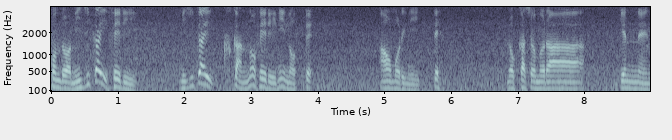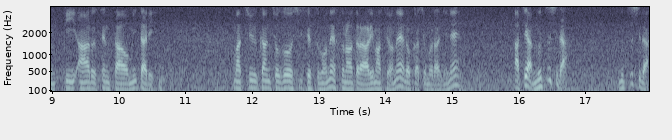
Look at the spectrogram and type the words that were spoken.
今度は短いフェリー短い区間のフェリーに乗って青森に行って六ヶ所村現年 PR センターを見たり、まあ、中間貯蔵施設もねその辺りありますよね六ヶ所村にね。あ違うむつ市だ。むつ市だ。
